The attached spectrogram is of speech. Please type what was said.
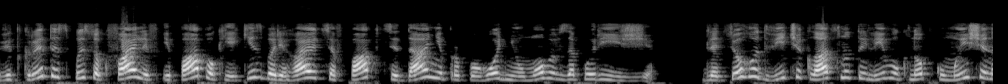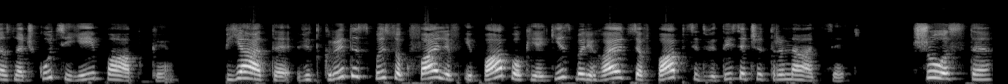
Відкрити список файлів і папок, які зберігаються в папці Дані про погодні умови в Запоріжжі. Для цього двічі клацнути ліву кнопку миші на значку цієї папки. П'яте. Відкрити список файлів і папок, які зберігаються в папці 2013. Шосте.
